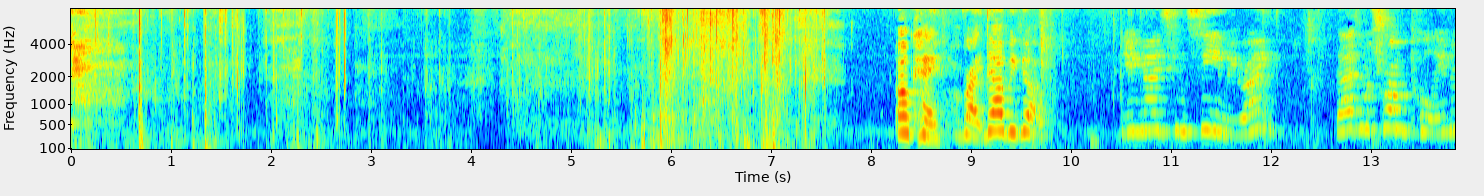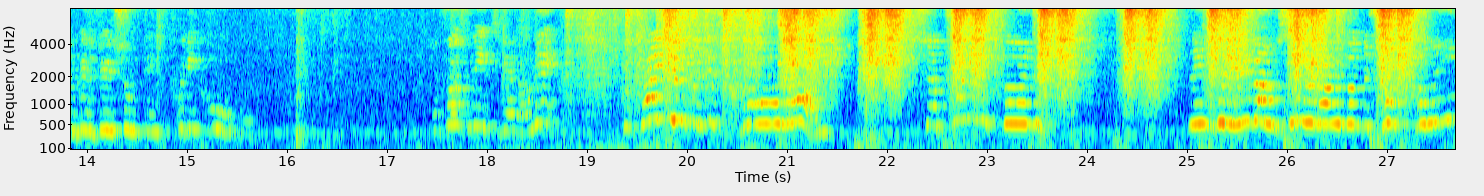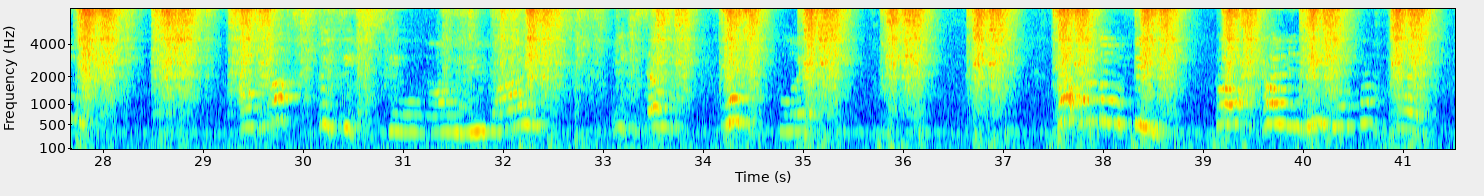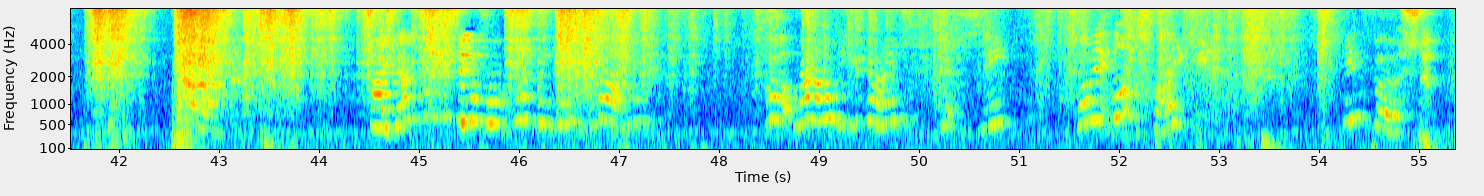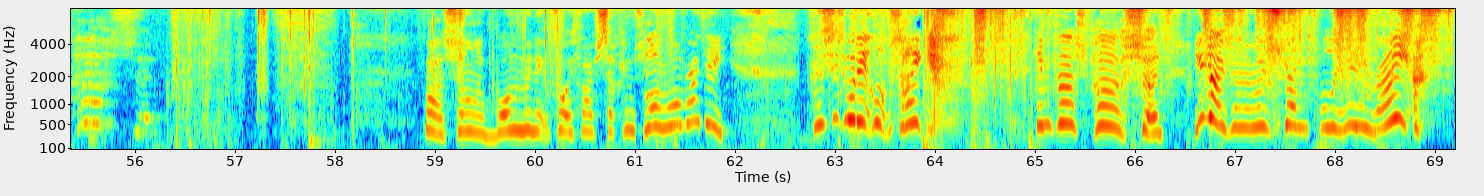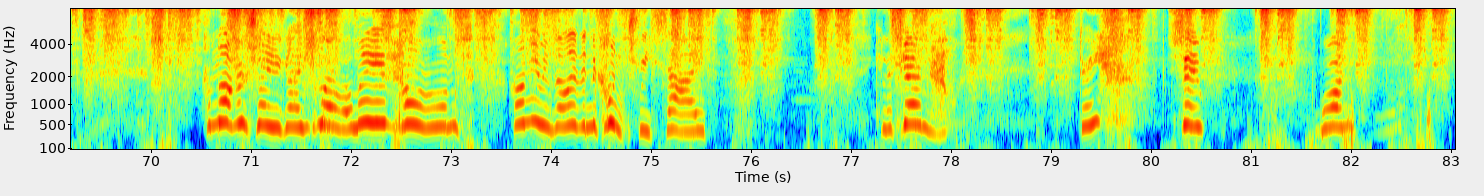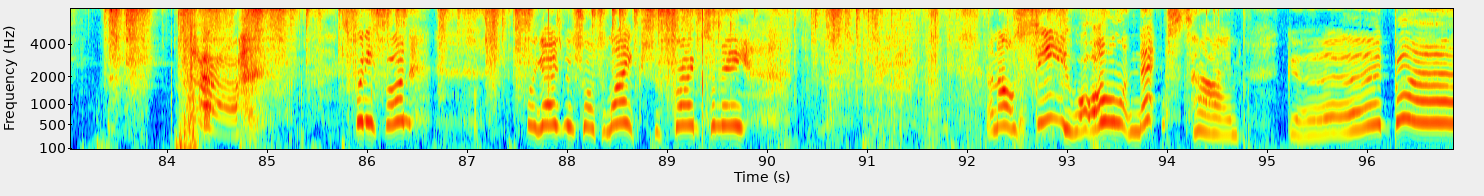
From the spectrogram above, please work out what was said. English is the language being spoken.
Okay, right, there we go. You guys can see me, right? There's my trampoline. It's only one minute forty-five seconds long already. This is what it looks like in first person. You guys are a trampoline, right? I'm not going to show you guys where I live. All I'm knew is I live in the countryside. Can I stand now? Sure to like, subscribe to me. And I'll see you all next time. Goodbye.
